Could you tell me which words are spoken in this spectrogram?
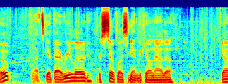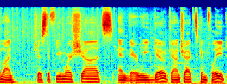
Oh, let's get that reload. We're so close to getting the kill now, though. Come on. Just a few more shots, and there we go. Contract complete.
